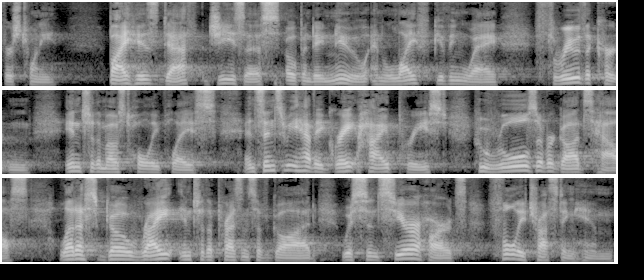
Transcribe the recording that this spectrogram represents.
Verse 20 By his death, Jesus opened a new and life giving way through the curtain into the most holy place. And since we have a great high priest who rules over God's house, let us go right into the presence of God with sincere hearts, fully trusting him.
